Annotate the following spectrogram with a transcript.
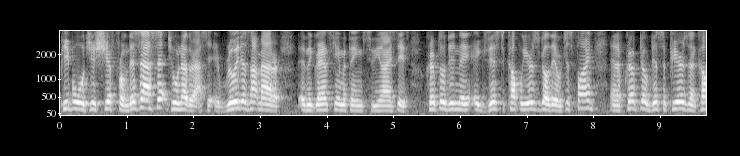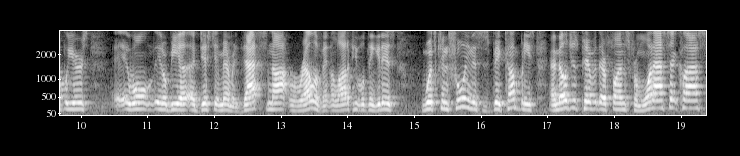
People will just shift from this asset to another asset. It really does not matter in the grand scheme of things to the United States. Crypto didn't exist a couple years ago. They were just fine. And if crypto disappears in a couple years, it won't, it'll be a, a distant memory. That's not relevant. A lot of people think it is. What's controlling this is big companies, and they'll just pivot their funds from one asset class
